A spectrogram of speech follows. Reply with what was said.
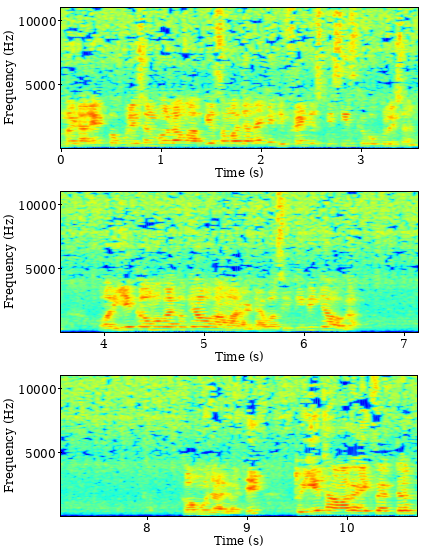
मैं डायरेक्ट पॉपुलेशन बोल रहा हूँ, आप ये समझ आना है कि डिफरेंट स्पीसीज के पॉपुलेशन और ये कम होगा तो क्या होगा हमारा? डाइवर्सिटी भी क्या होगा? कम हो जाएगा, ठीक? तो ये था हमारा एक फैक्टर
